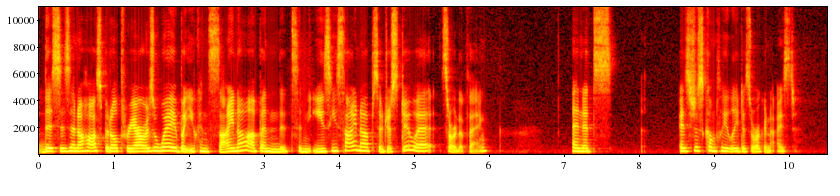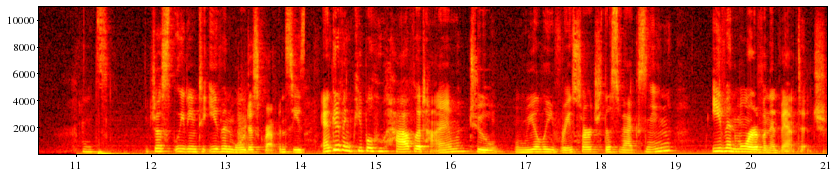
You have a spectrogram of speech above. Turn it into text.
this is in a hospital three hours away, but you can sign up and it's an easy sign up, so just do it, sort of thing. And it's it's just completely disorganized. It's just leading to even more discrepancies and giving people who have the time to really research this vaccine even more of an advantage.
